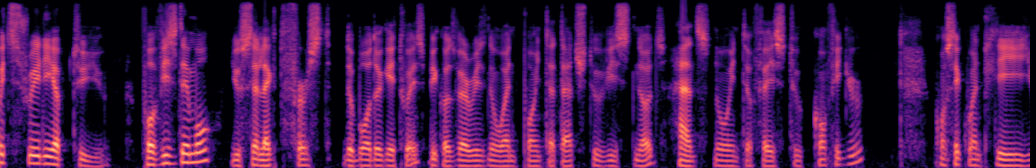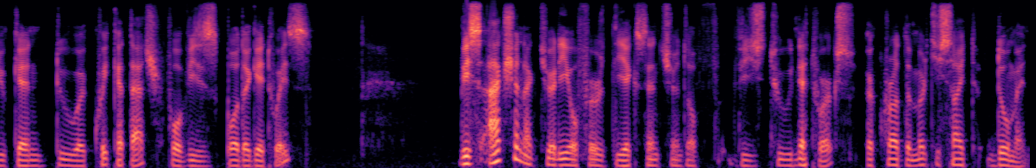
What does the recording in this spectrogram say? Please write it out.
it's really up to you. For this demo, you select first the border gateways because there is no endpoint attached to these nodes, hence no interface to configure. Consequently, you can do a quick attach for these border gateways. This action actually offers the extension of these two networks across the multi-site domain.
